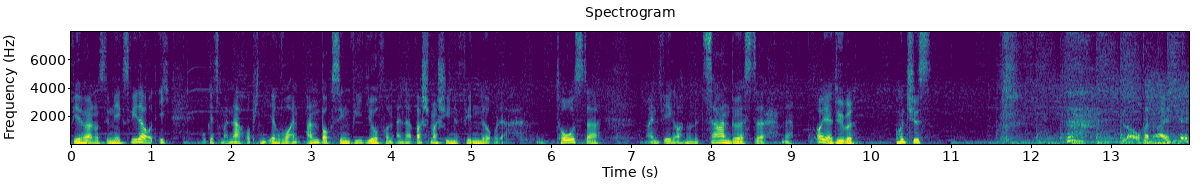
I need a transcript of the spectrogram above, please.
Wir hören uns demnächst wieder und ich gucke jetzt mal nach, ob ich nicht irgendwo ein Unboxing-Video von einer Waschmaschine finde oder einen Toaster, meinetwegen auch nur eine Zahnbürste. Ne? Euer Dübel. Und tschüss. Auch ein iPad?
